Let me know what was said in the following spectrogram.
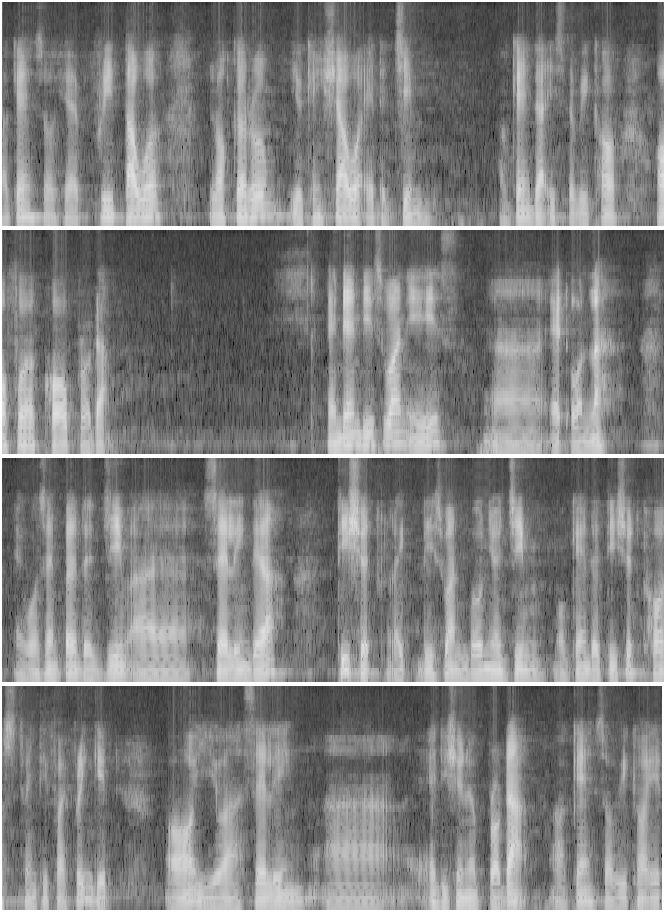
Okay so you have free towel locker room you can shower at the gym. Okay that is the we call offer core product. And then this one is uh, add-on lah. For example the gym are selling their t-shirt like this one Borneo gym okay? The t-shirt costs 25 ringgit. Or you are selling uh, additional product okay? So we call it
